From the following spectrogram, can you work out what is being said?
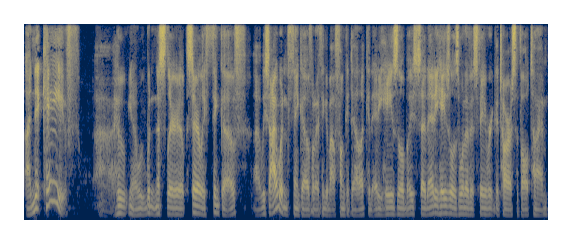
Uh, Nick Cave, uh, who you know we wouldn't necessarily think of, at least I wouldn't think of when I think about Funkadelic and Eddie Hazel, but he said Eddie Hazel is one of his favorite guitarists of all time,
